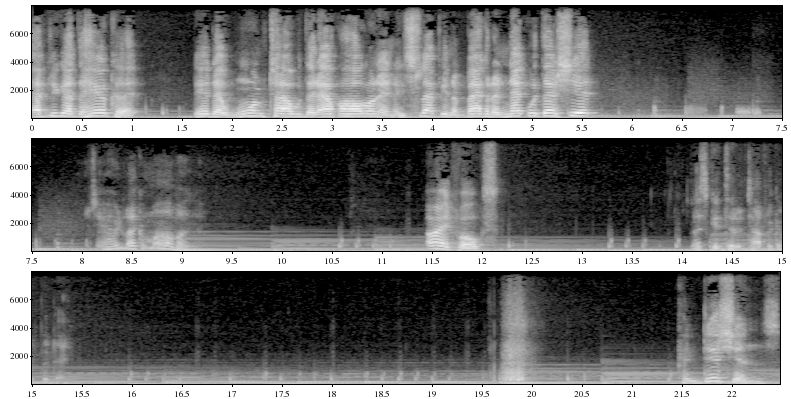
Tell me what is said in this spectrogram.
after you got the haircut, they had that warm towel with that alcohol on it and they slap you in the back of the neck with that shit. It hurt like a motherfucker. All right, folks. Let's get to the topic of the day. Conditions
